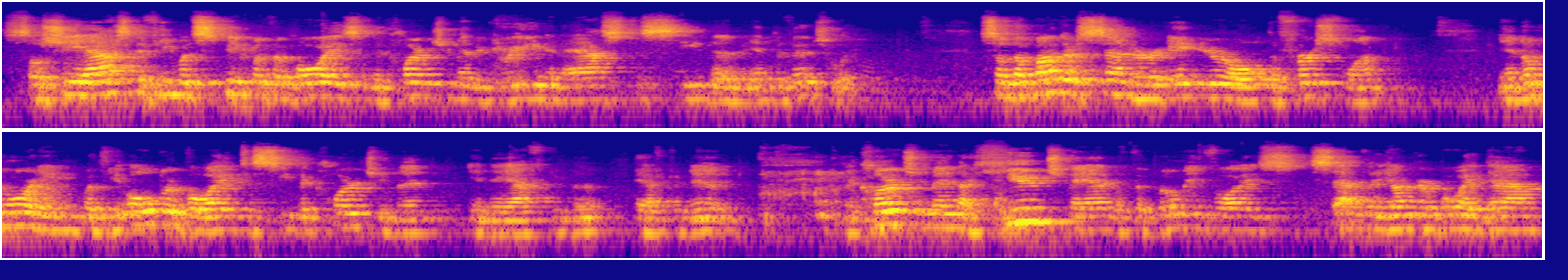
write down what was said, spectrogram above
So she asked if he would speak with the boys, and the clergyman agreed and asked to see them individually. So the mother sent her eight year old, the first one, in the morning with the older boy to see the clergyman in the afternoon. The clergyman, a huge man with a booming voice, sat the younger boy down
